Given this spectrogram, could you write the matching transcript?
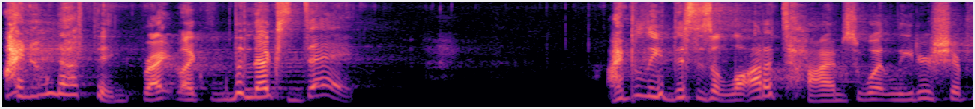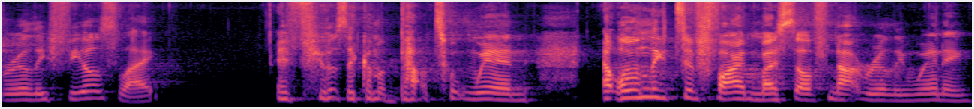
I know nothing, right? Like the next day. I believe this is a lot of times what leadership really feels like. It feels like I'm about to win, only to find myself not really winning.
